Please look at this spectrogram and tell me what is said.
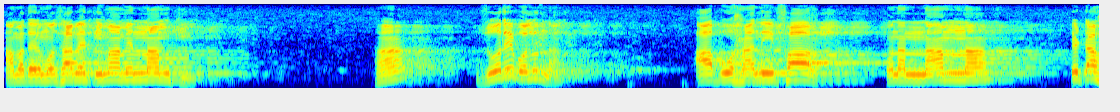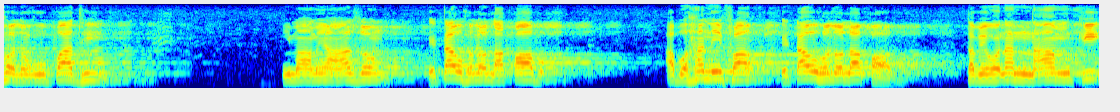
আমাদের মোজাবের ইমামের নাম কি? হ্যাঁ? জোরে বলুন না। আবু হানিফা, ওনার নাম না, এটা হলো উপাধি। ইমামে আজম, এটাও হলো লাকব। আবু হানিফা, এটাও হলো লাকব। তবে ওনার নাম কি?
